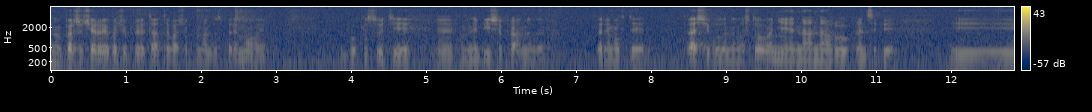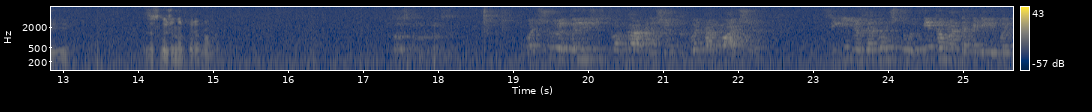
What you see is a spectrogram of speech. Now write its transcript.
Ну, в першу чергу я хочу привітати вашу команду з перемогою, бо по суті е, вони більше прагнули перемогти, краще були налаштовані на, на гру, в принципі, і заслужено перемогли. Большое количество карточек в этом матче свидетельствует о том, что две команды хотели победить.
